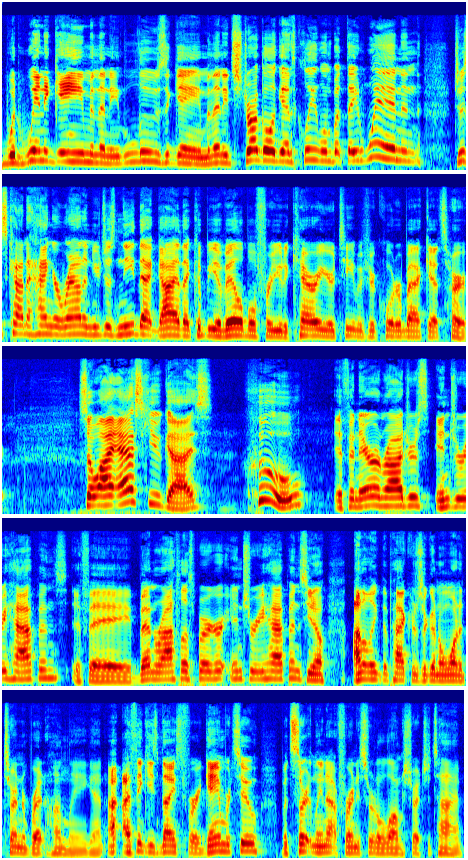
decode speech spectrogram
would win a game and then he'd lose a game and then he'd struggle against Cleveland, but they'd win and just kind of hang around. And you just need that guy that could be available for you to carry your team if your quarterback gets hurt. So I ask you guys, who, if an Aaron Rodgers injury happens, if a Ben Roethlisberger injury happens, you know, I don't think the Packers are going to want to turn to Brett Hundley again. I, I think he's nice for a game or two, but certainly not for any sort of long stretch of time.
